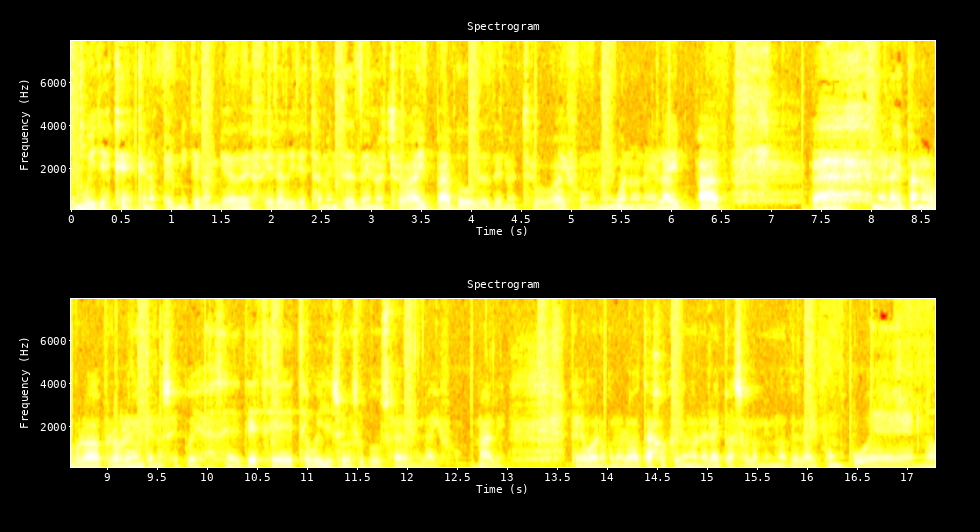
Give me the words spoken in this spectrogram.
un widget que, nos permite cambiar de esfera directamente desde nuestro iPad o desde nuestro iPhone, ¿no? Bueno, en el iPad... Eh, en el iPad no lo he probado, probablemente no se pueda. Este, este widget solo se puede usar en el iPhone, ¿vale? Pero bueno, como los atajos que tengo en el iPad son los mismos del iPhone, pues no,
